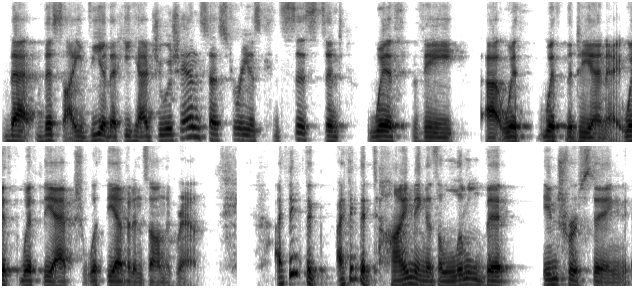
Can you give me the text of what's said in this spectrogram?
that this idea that he had Jewish ancestry is consistent with the uh, with with the DNA, with with the actual with the evidence on the ground. I think the I think the timing is a little bit interesting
